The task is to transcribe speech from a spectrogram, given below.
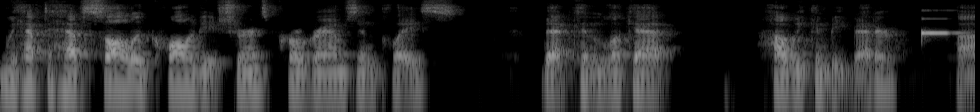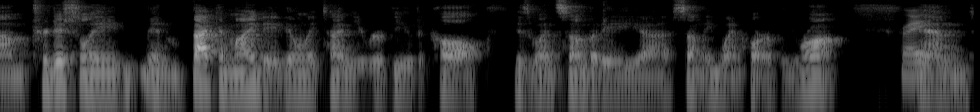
we have to have solid quality assurance programs in place that can look at how we can be better. Um, traditionally, in back in my day, the only time you reviewed a call is when somebody uh, something went horribly wrong. Right. And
